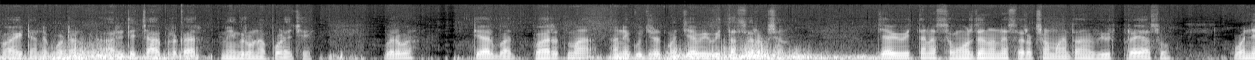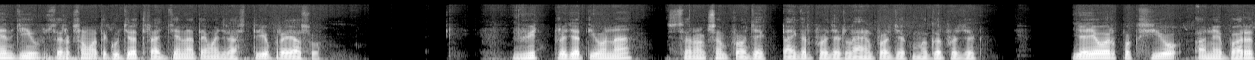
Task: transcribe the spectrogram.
વ્હાઇટ અને બટન આ રીતે ચાર પ્રકાર મેંગ્રોવના પડે છે, બરાબર? ત્યારબાદ ભારતમાં અને ગુજરાતમાં જૈવ વિવિધતા સંરક્ષણ. જૈવ વિવિધતાના સંવર્ધન અને સંરક્ષણ માટેના વિવિધ પ્રયાસો. વન્યજીવ સંરક્ષણ માટે ગુજરાત રાજ્યના તેમજ રાષ્ટ્રીય પ્રયાસો. વિવિધ પ્રજાતિઓના સંરક્ષણ project, tiger project, lion project, મગર પ્રોજેક્ટ, યાયાવર પક્ષીઓ અને ભારત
